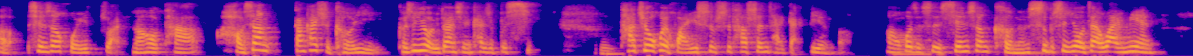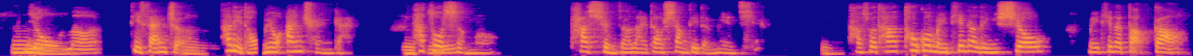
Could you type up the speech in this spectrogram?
呃，先生回转，然后他好像刚开始可以，可是又有一段时间开始不行，嗯，他就会怀疑是不是他身材改变了啊，呃，或者是先生可能是不是又在外面有了第三者，嗯，他里头没有安全感，他做什么？他选择来到上帝的面前。他说他透过每天的灵修，每天的祷告，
